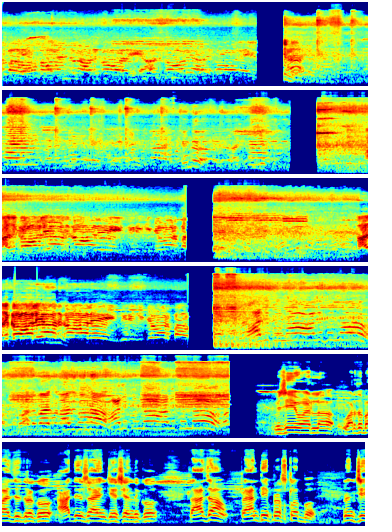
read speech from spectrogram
బా- వరద బాధితులు ఆదుకోవాలి ఆదుకోవాలి ఆదుకోవాలి ఆదుకోవాలి ఆదుకోవాలి మీరు విజయవాడ బా- ఆదుకోవాలి ఆదుకోవాలి. మీరు విజయవాడ విజయవాడలో వరద బాధితులకు ఆర్థిక సాయం చేసేందుకు రాజాం ప్రాంతీయ ప్రెస్ క్లబ్ నుంచి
